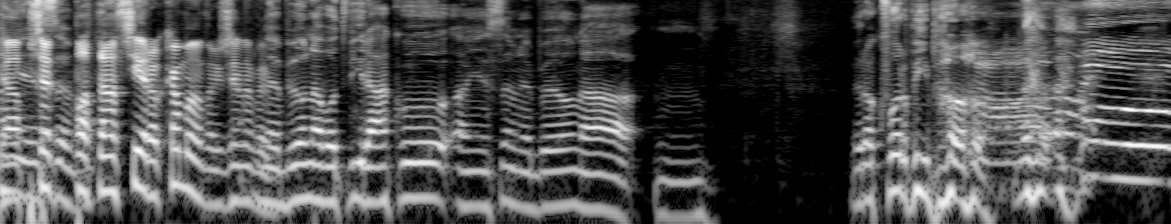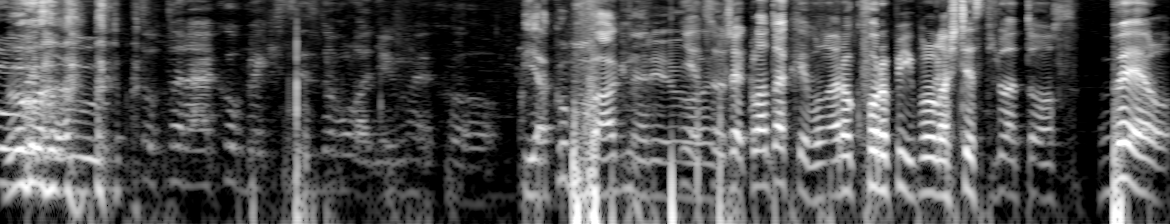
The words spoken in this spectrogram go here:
Já Ani před jsem 15 rokama, takže nevím. nebyl na otvíráku, ani jsem nebyl na mm, Rock for People. To teda jako bych si s dovolením jako... Jakub Wagner je, vole. Něco řekla taky, vole, Rock for People naštěstí letos byl.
